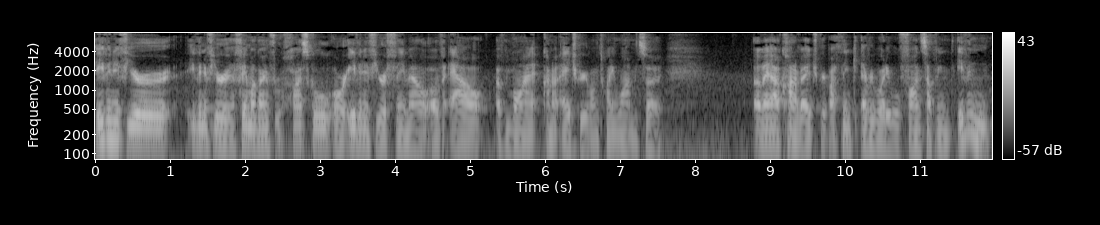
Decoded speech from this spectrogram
even if you're even if you're a female going through high school, or even if you're a female of our of my kind of age group, I'm 21, so of our kind of age group, I think everybody will find something, even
